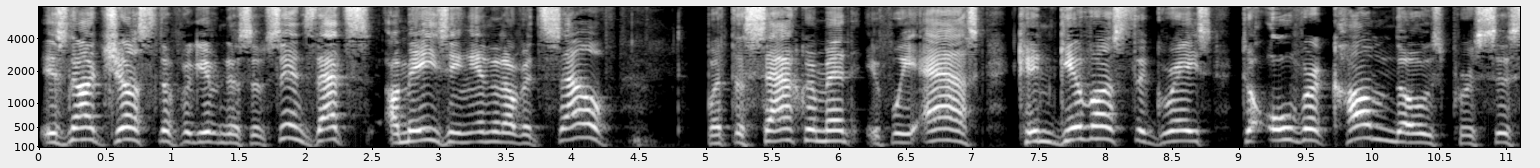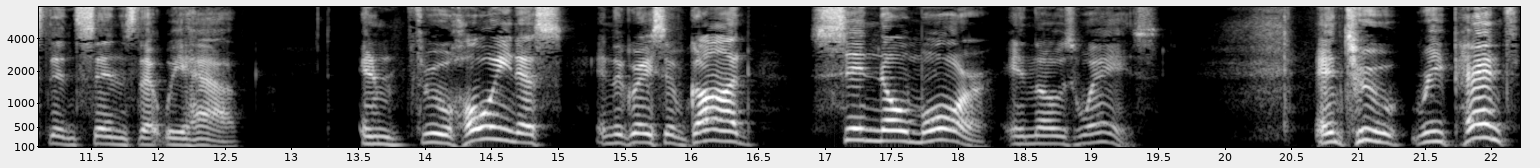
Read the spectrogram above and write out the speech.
is not just the forgiveness of sins. That's amazing in and of itself. But the sacrament, if we ask, can give us the grace to overcome those persistent sins that we have. And through holiness and the grace of God, sin no more in those ways. And to repent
